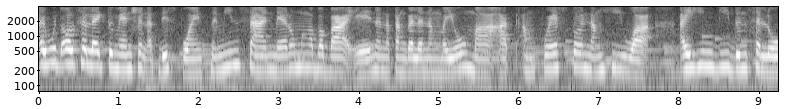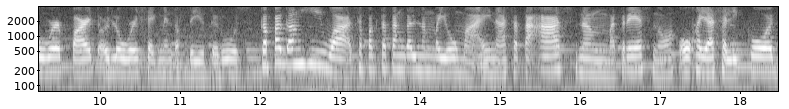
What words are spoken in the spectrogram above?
I would also like to mention at this point na minsan merong mga babae na natanggalan ng mayoma at ang pwesto ng hiwa ay hindi dun sa lower part or lower segment of the uterus. Kapag ang hiwa sa pagtatanggal ng mayoma ay nasa taas ng matres, no, o kaya sa likod,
